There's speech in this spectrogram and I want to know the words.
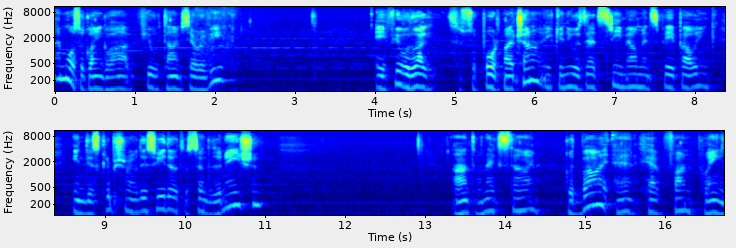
I'm also going to live a few times every week. If you would like to support my channel, you can use that Stream Elements PayPal link in description of this video to send a donation. Until next time, goodbye and have fun playing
